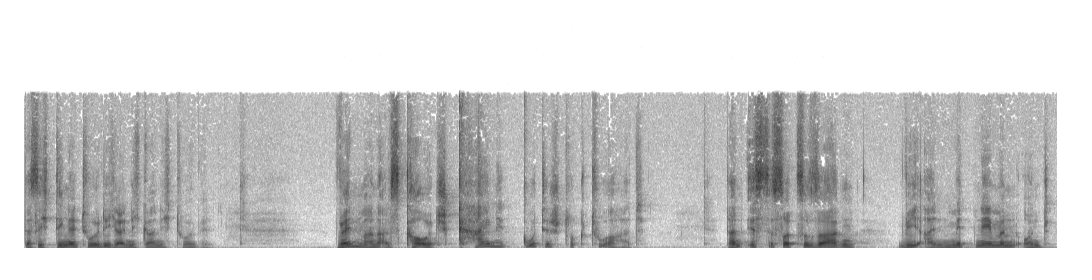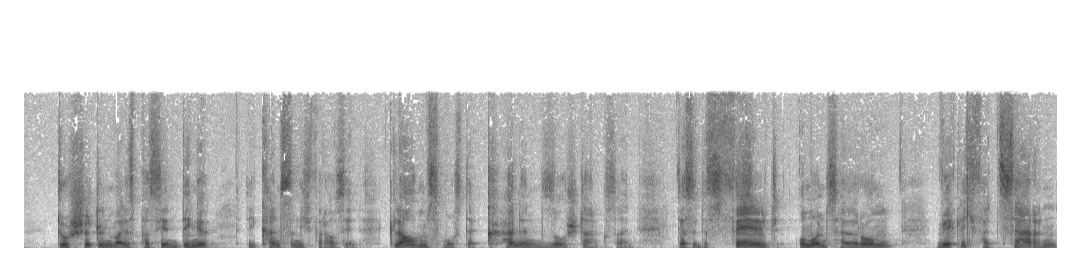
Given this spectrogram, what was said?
dass ich Dinge tue, die ich eigentlich gar nicht tun will. Wenn man als Coach keine gute Struktur hat, dann ist es sozusagen wie ein Mitnehmen und Durchschütteln, weil es passieren Dinge, die kannst du nicht voraussehen. Glaubensmuster können so stark sein, dass sie das Feld um uns herum wirklich verzerren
